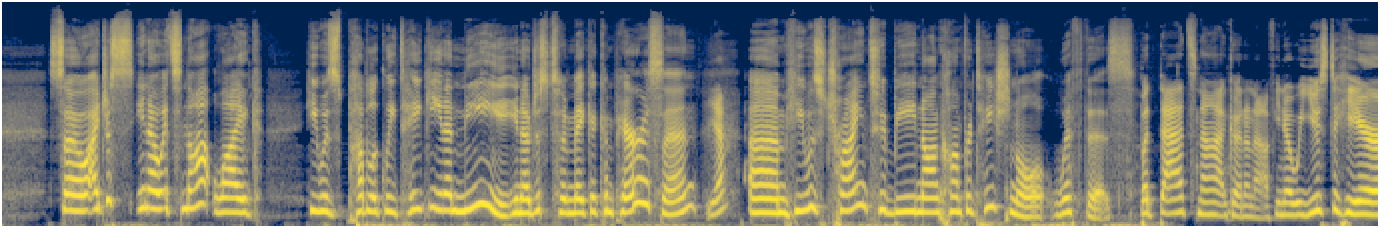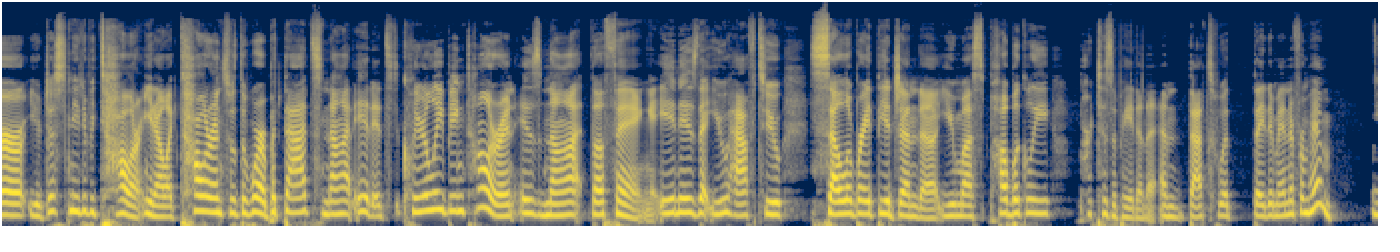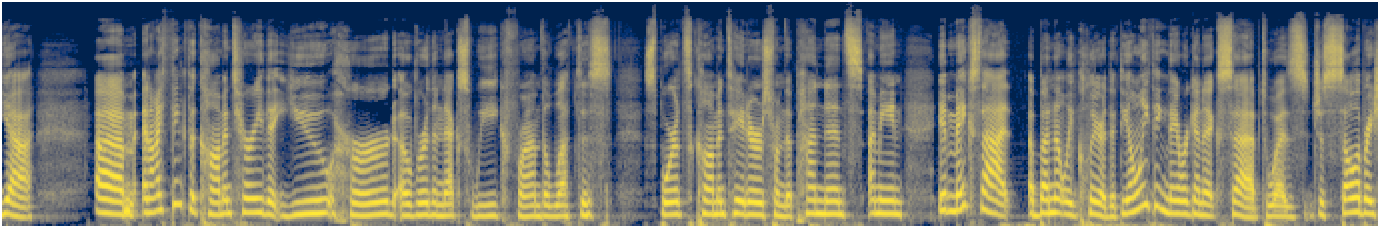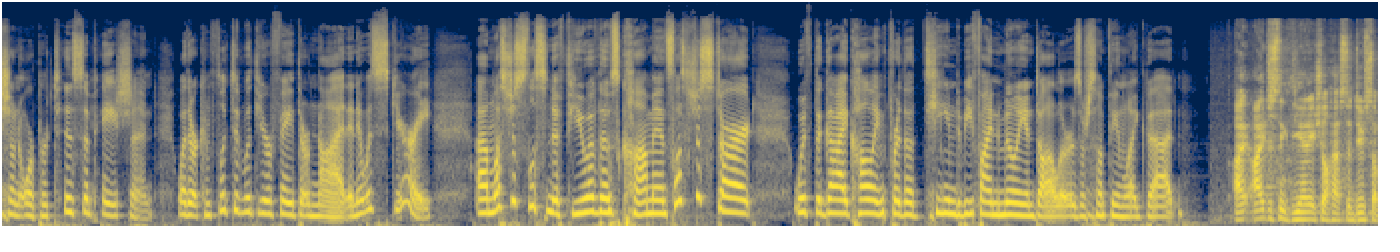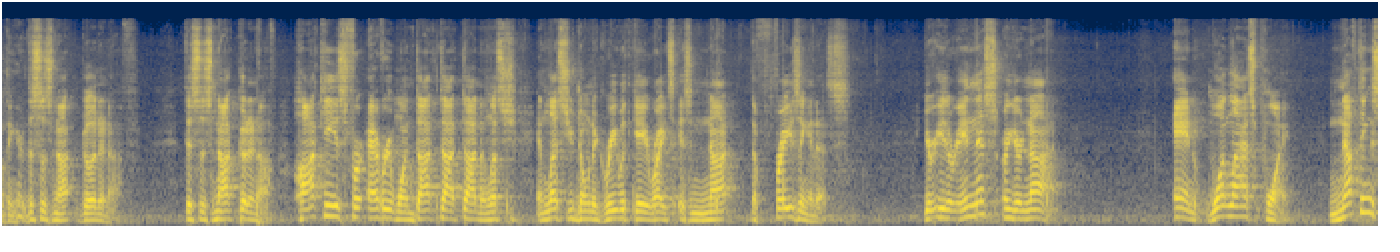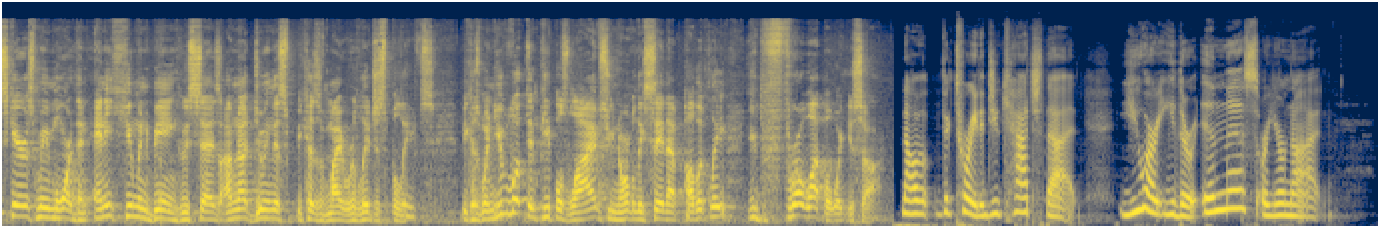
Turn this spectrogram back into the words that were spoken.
So I just, you know, it's not like he was publicly taking a knee, you know, just to make a comparison. Yeah. Um, he was trying to be non confrontational with this. But that's not good enough. You know, we used to hear you just need to be tolerant, you know, like tolerance was the word, but that's not it. It's clearly being tolerant is not the thing. It is that you have to celebrate the agenda. You must publicly participate in it. And that's what they demanded from him. Yeah. Um, and I think the commentary that you heard over the next week from the leftist sports commentators, from the pundits, I mean, it makes that abundantly clear that the only thing they were going to accept was just celebration or participation, whether it conflicted with your faith or not. And it was scary. Um, let's just listen to a few of those comments. Let's just start with the guy calling for the team to be fined a million dollars or something like that. I, I just think the NHL has to do something here. This is not good enough. This is not good enough. Hockey is for everyone, dot, dot, dot, unless, unless you don't agree with gay rights, is not the phrasing of this. You're either in this or you're not. And one last point nothing scares me more than any human being who says, I'm not doing this because of my religious beliefs. Because when you looked in people's lives, you normally say that publicly, you throw up at what you saw. Now, Victoria, did you catch that? You are either in this or you're not.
